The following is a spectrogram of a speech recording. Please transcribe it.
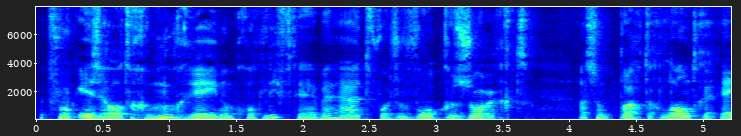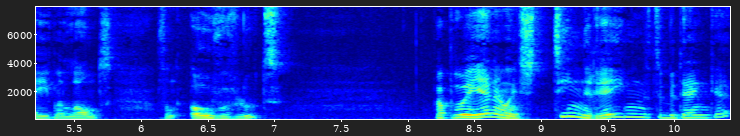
het volk Israël had genoeg reden om God lief te hebben. Hij had voor zijn volk gezorgd. Ze een prachtig land gegeven, een land van overvloed. Maar probeer jij nou eens tien redenen te bedenken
